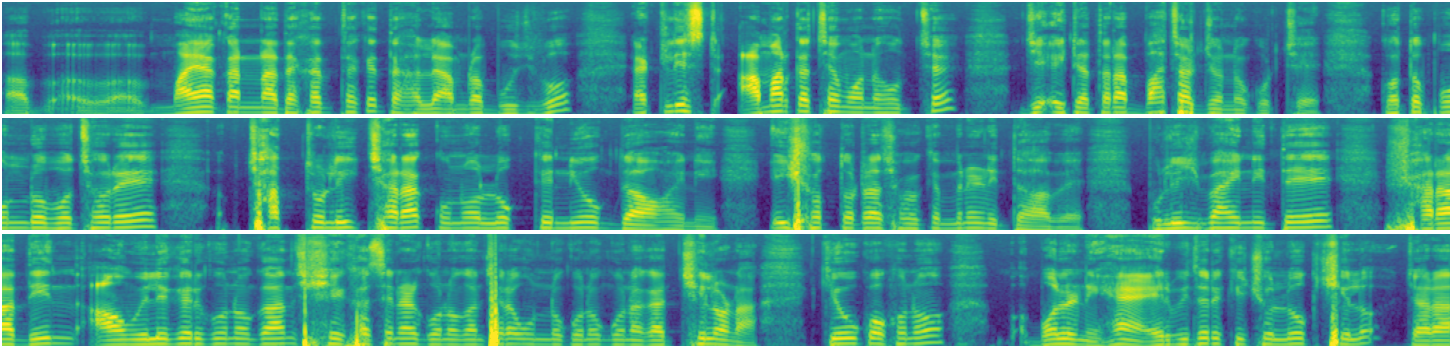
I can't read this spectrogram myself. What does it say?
আহ, আহ, মায়া কান্না দেখাতে থাকে তাহলে আমরা বুঝব অ্যাটলিস্ট আমার কাছে মনে হচ্ছে যে এটা তারা বাঁচার জন্য করছে। গত পনেরো বছরে ছাত্রলীগ ছাড়া কোনো লোককে নিয়োগ দেওয়া হয়নি। এই সত্যটা সবাইকে মেনে নিতে হবে। পুলিশ বাহিনীতে সারাদিন আওয়ামী লীগের গুণগান, শেখ হাসিনার গুণগান ছাড়া অন্য কোনো গুণাগার ছিল না। কেউ কখনো বলেনি হ্যাঁ এর ভিতরে কিছু লোক ছিল যারা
